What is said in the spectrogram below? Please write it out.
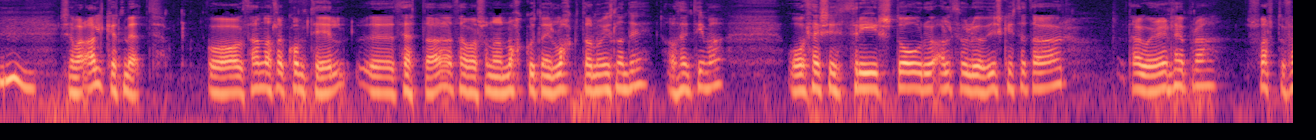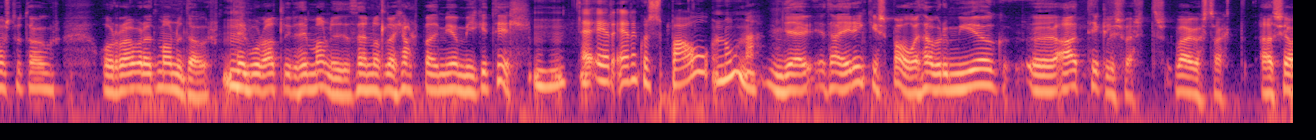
Mm. sem var algjört met. Og það náttúrulega kom til uh, þetta, það var svona nokkuð í lockdown á Íslandi á þeim tíma. Og þessi þrýr stóru alþjóðlega viðskiptadagar dagur einhleifra, svartu föstudagur og rafrætt mánudagur Mm. þeir voru allir í þeim mánuði og það náttúrulega hjálpaði mjög mikið til Mm er, er einhver spá núna? Ég, það er engin spá en það verður mjög uh, aðtiklisvert vægast sagt að sjá,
